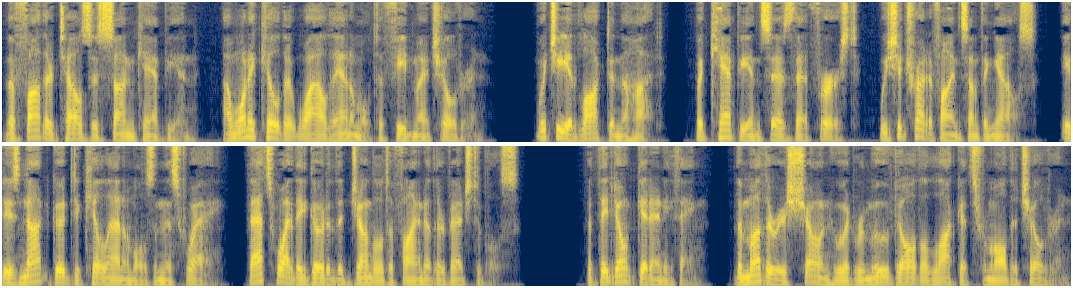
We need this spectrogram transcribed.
The father tells his son Campion, I want to kill that wild animal to feed my children. Which he had locked in the hut. But Campion says that first, we should try to find something else. It is not good to kill animals in this way. That's why they go to the jungle to find other vegetables. But they don't get anything. The mother is shown who had removed all the lockets from all the children.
